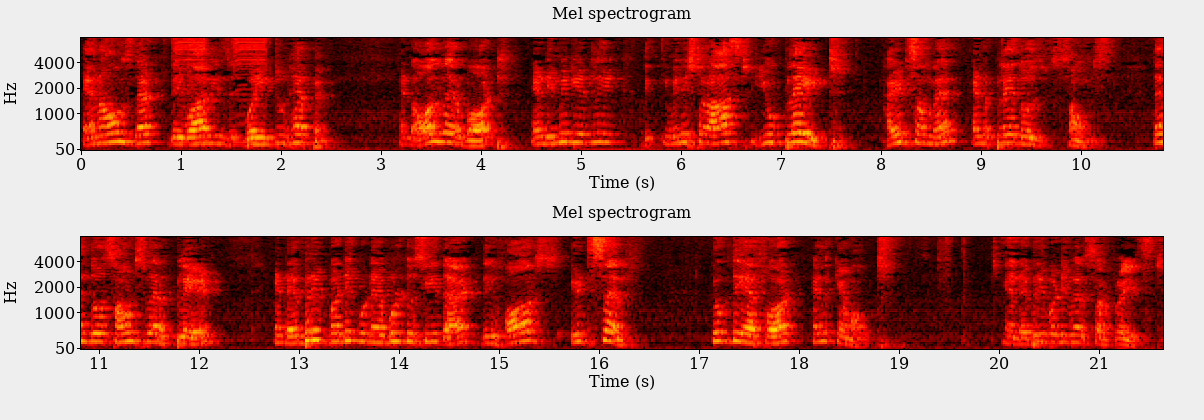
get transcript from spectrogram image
announce that the war is going to happen. And all were bought and immediately the minister asked, you play it, hide somewhere and play those sounds. Then those sounds were played and everybody could able to see that the horse itself took the effort and came out. And everybody were surprised.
